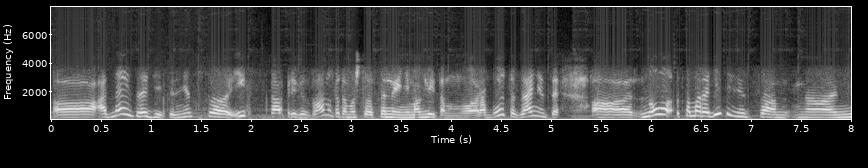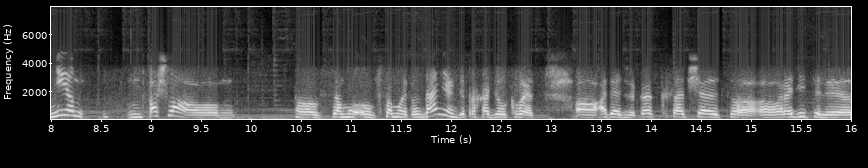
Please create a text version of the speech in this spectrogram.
Одна из родительниц э, их привезла, ну, потому что остальные не могли там работать, заняты. А, но сама родительница а, не пошла э, в само, в само это здание, где проходил квест. А, опять же, как сообщают а, родители,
